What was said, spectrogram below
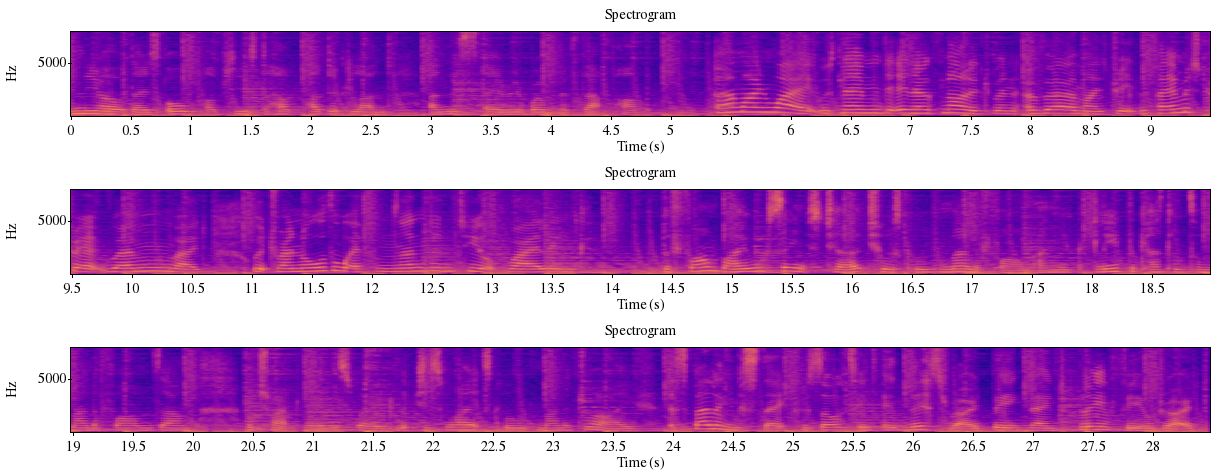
In the old days all pubs used to have paddock land and this area went with that pub. Ermine Way was named in acknowledgement of Ermine Street, the famous straight Roman road which ran all the way from London to York via Lincoln. The farm by All Saints Church was called Manor Farm and you could lead the cattle to Manor Farm down a track near this road, which is why it's called Manor Drive. A spelling mistake resulted in this road being named Bloomfield Road.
